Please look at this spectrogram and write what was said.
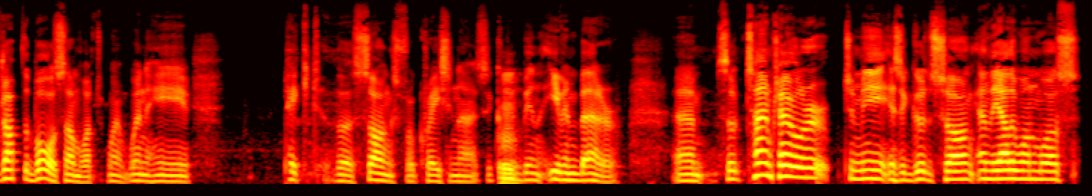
dropped the ball somewhat when when he picked the songs for Crazy Nights. It could have been even better. Um, so Time Traveler to me is a good song, and the other one was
